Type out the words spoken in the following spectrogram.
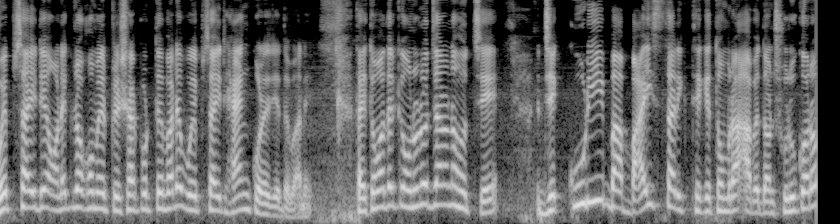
ওয়েবসাইটে অনেক রকমের প্রেশার পড়তে পারে ওয়েবসাইট হ্যাং করে যেতে পারে। তাই তোমাদেরকে অনুরোধ জানানো হচ্ছে যে কুড়ি বা বাইশ তারিখ থেকে তোমরা আবেদন শুরু করো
